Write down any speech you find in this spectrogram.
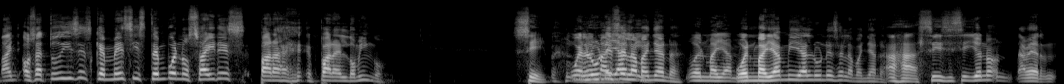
Ma- O sea, tú dices que Messi está en Buenos Aires para, para el domingo. Sí. O el lunes en la Miami. mañana. O en Miami. O en Miami ya el lunes en la mañana. Ajá, sí, sí, sí. Yo no. A ver,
